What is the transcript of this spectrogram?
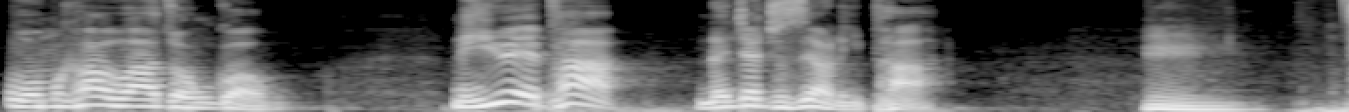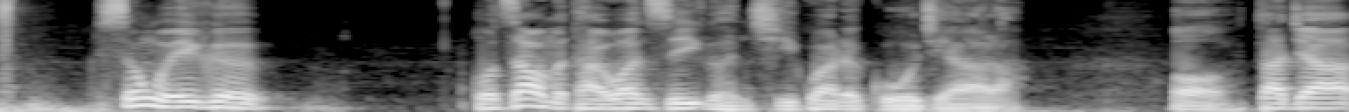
我们怕不怕中共？你越怕，人家就是要你怕。嗯，身为一个，我知道我们台湾是一个很奇怪的国家啦，哦，大家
